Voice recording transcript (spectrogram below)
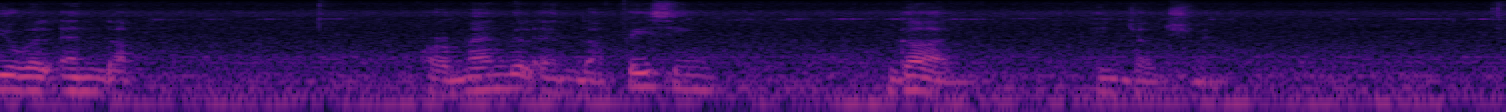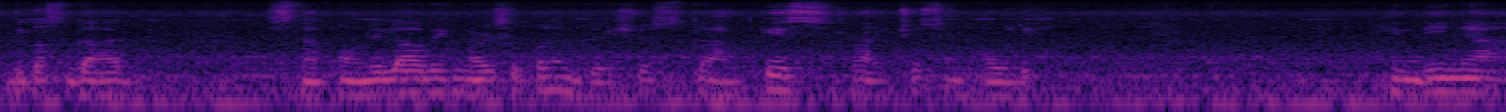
you will end up, or man will end up facing God in judgment. Because God is not only loving, merciful, and gracious, God is righteous and holy. Hindi niya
